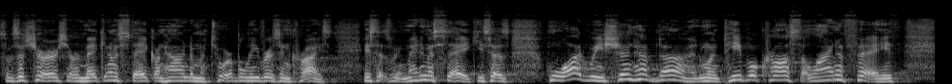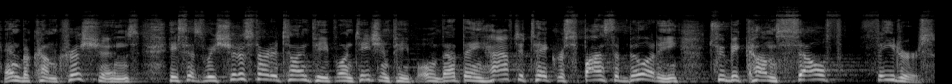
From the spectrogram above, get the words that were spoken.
So as a church, were making a mistake on how to mature believers in Christ. He says, we made a mistake. He says, what we should have done when people cross the line of faith and become Christians, he says, we should have started telling people and teaching people that they have to take responsibility to become self-feeders.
